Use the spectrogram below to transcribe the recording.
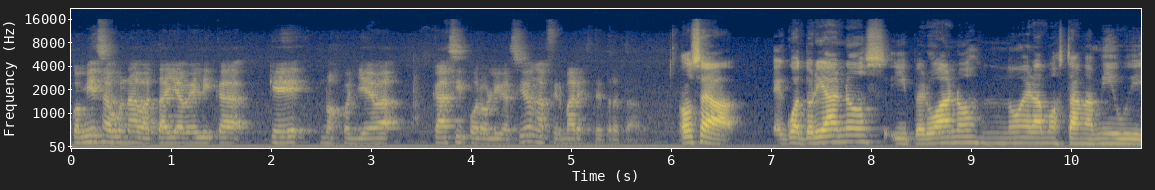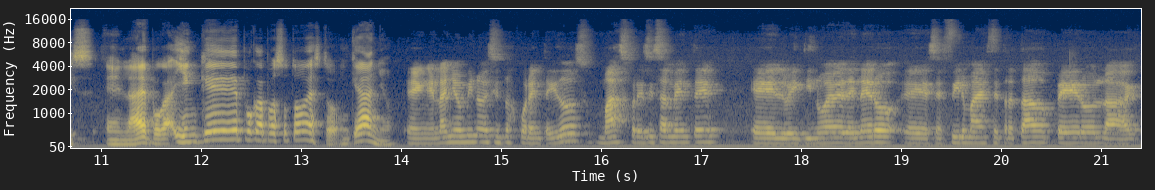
comienza una batalla bélica que nos conlleva casi por obligación a firmar este tratado. O sea, ecuatorianos y peruanos no éramos tan amiguis en la época. ¿Y en qué época pasó todo esto? ¿En qué año? En el año 1942, más precisamente el 29 de enero, eh, se firma este tratado, pero la,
